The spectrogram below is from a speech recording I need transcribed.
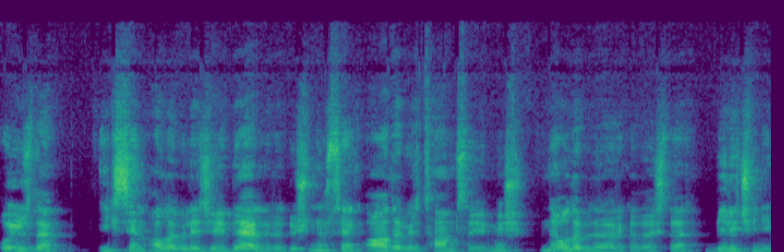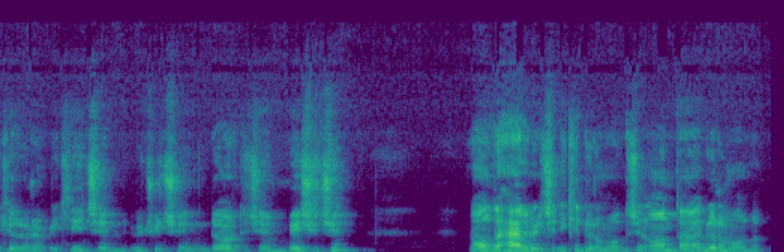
O yüzden x'in alabileceği değerleri düşünürsek a da bir tam sayıymış. Ne olabilir arkadaşlar? 1 için 2 durum, 2 için, 3 için, 4 için, 5 için ne oldu? Her bir için 2 durum olduğu için 10 tane durum oldu.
